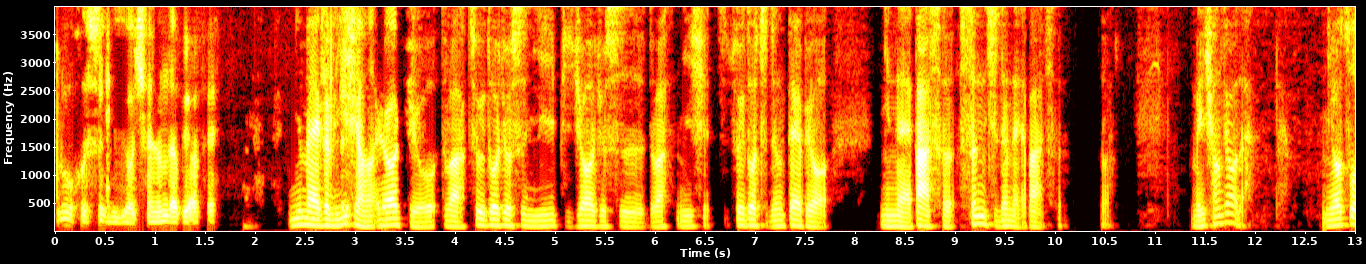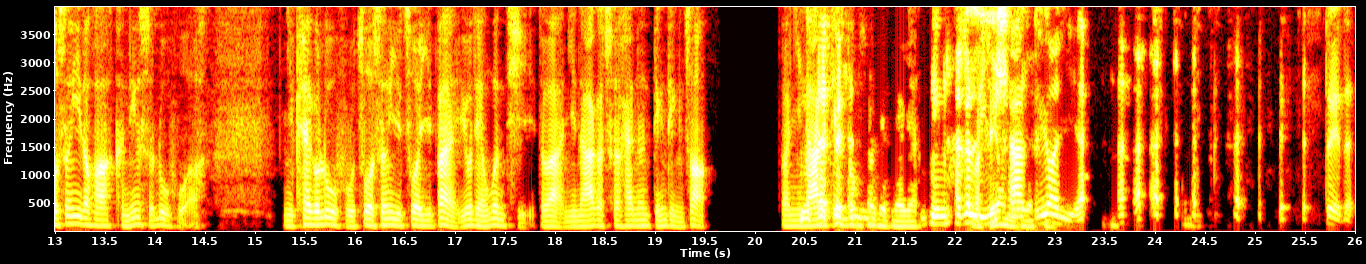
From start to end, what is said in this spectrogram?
路虎是有钱人的标配。你买个理想 L 九，对吧？最多就是你比较就是对吧？你最多只能代表你奶爸车升级的奶爸车？没腔调的。你要做生意的话，肯定是路虎啊。你开个路虎做生意做一半有点问题，对吧？你拿个车还能顶顶账，对吧？你拿个电动车给别人，你拿个理想谁要你？对的。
